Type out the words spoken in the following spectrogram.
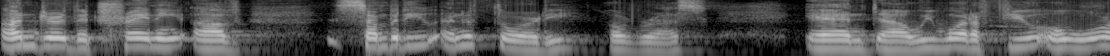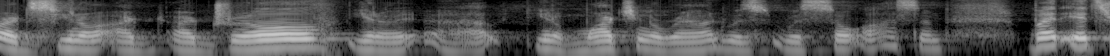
under the training of somebody, an authority over us. And uh, we won a few awards. You know, our, our drill, you know, uh, you know, marching around was, was so awesome. But it's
